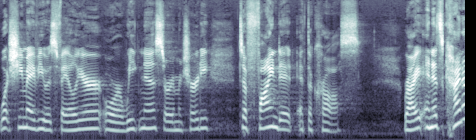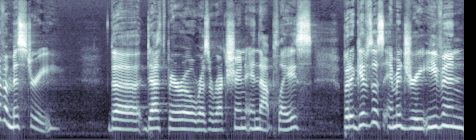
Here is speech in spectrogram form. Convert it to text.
what she may view as failure or weakness or immaturity, to find it at the cross, right? And it's kind of a mystery the death, burial, resurrection in that place. But it gives us imagery even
